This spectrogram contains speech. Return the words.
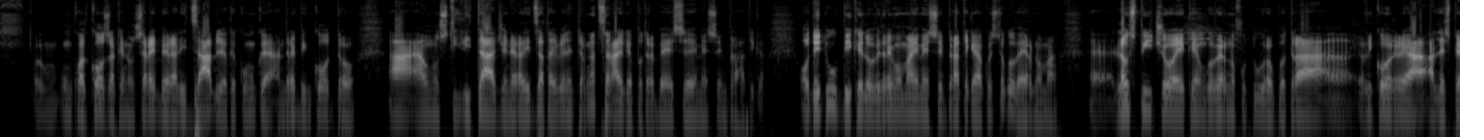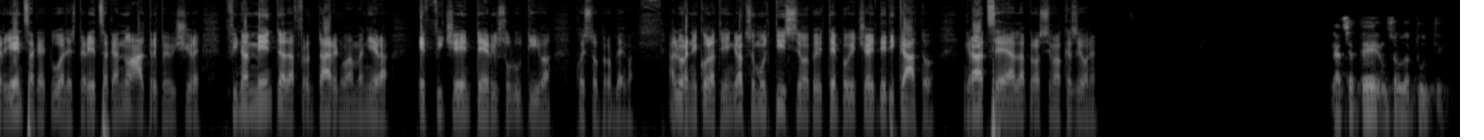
un, qualcosa che non sarebbe realizzabile, che comunque andrebbe incontro a, a, un'ostilità generalizzata a livello internazionale che potrebbe essere messo in pratica. Ho dei dubbi che lo vedremo mai messo in pratica da questo governo, ma eh, l'auspicio è che un governo futuro potrà eh, ricorrere a, all'esperienza che hai tu, all'esperienza che hanno altri per riuscire finalmente ad affrontare in una maniera efficiente e risolutiva questo problema. Allora Nicola ti ringrazio moltissimo per il tempo che ci hai dedicato, grazie alla prossima occasione. Grazie a te, un saluto a tutti.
